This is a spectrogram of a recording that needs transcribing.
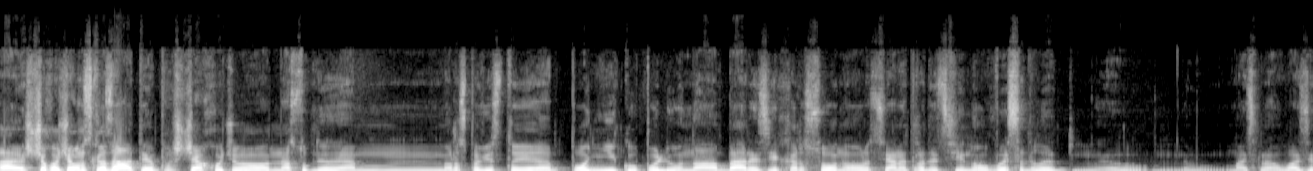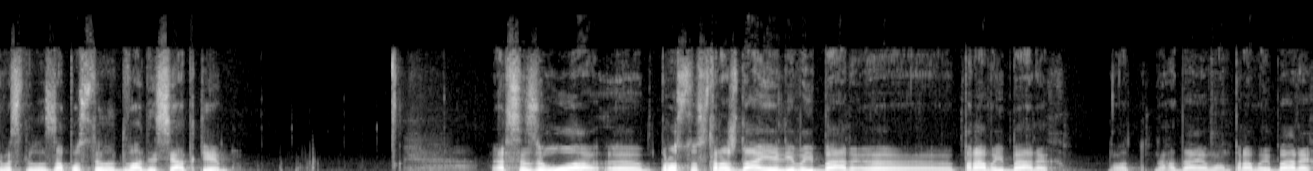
Е, Що хочу вам сказати, ще хочу наступне розповісти. По Нікополю на березі Херсону росіяни традиційно висадили, е, мається на увазі, висадили, запустили два десятки РСЗО. Е, Просто страждає лівий берег, правий берег. От, нагадаю вам, правий берег.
